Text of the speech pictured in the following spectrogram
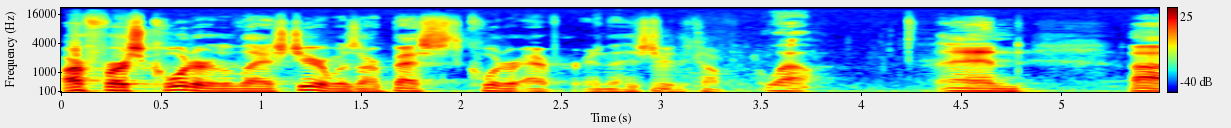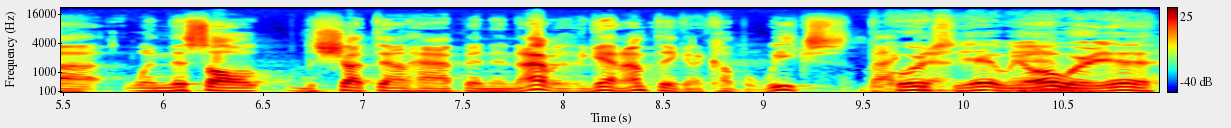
our first quarter of last year was our best quarter ever in the history of the company. Wow. And uh, when this all, the shutdown happened, and I was, again, I'm thinking a couple weeks back Of course, then. yeah, we all were, yeah.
